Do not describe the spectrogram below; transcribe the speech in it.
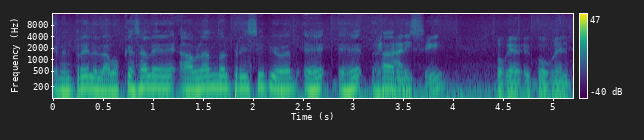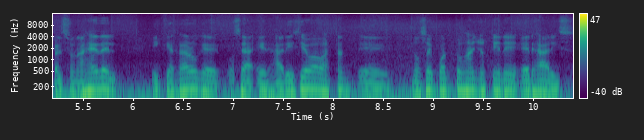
en el trailer, la voz que sale hablando al principio es, es- es Harris. Harris, sí. Porque eh, con el personaje del... Y qué raro que... O sea, Ed Harris lleva bastante... eh, no sé cuántos años tiene Ed Harris.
